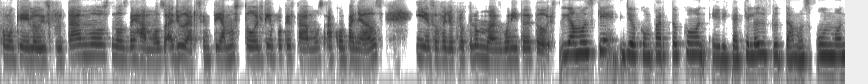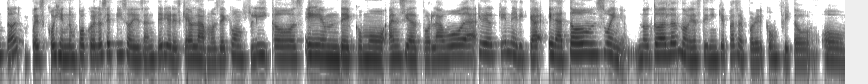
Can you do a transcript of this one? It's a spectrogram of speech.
como que lo disfrutamos, nos dejamos ayudar, sentíamos todo el tiempo que estábamos acompañados y eso fue yo creo que lo más bonito de todo esto. Digamos que yo comparto con Erika que lo disfrutamos un montón, pues cogiendo un poco de los episodios anteriores que hablábamos de conflictos, em, de como ansiedad por la boda, creo que en Erika era todo un sueño, no todas las novias tienen que pasar por el conflicto o,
